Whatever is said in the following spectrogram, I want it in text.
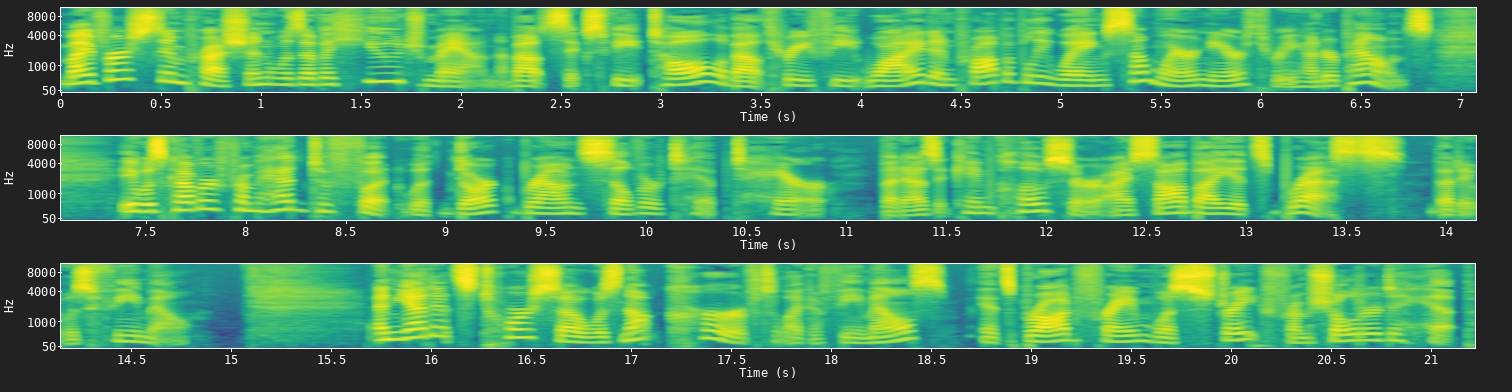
My first impression was of a huge man, about six feet tall, about three feet wide, and probably weighing somewhere near 300 pounds. It was covered from head to foot with dark brown silver tipped hair, but as it came closer, I saw by its breasts that it was female. And yet its torso was not curved like a female's. Its broad frame was straight from shoulder to hip.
